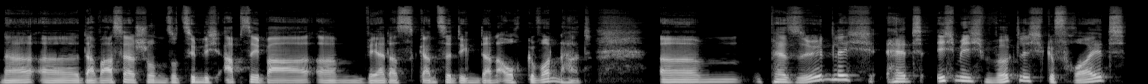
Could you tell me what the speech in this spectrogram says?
Ne, äh, da war es ja schon so ziemlich absehbar, ähm, wer das ganze Ding dann auch gewonnen hat. Ähm, persönlich hätte ich mich wirklich gefreut,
